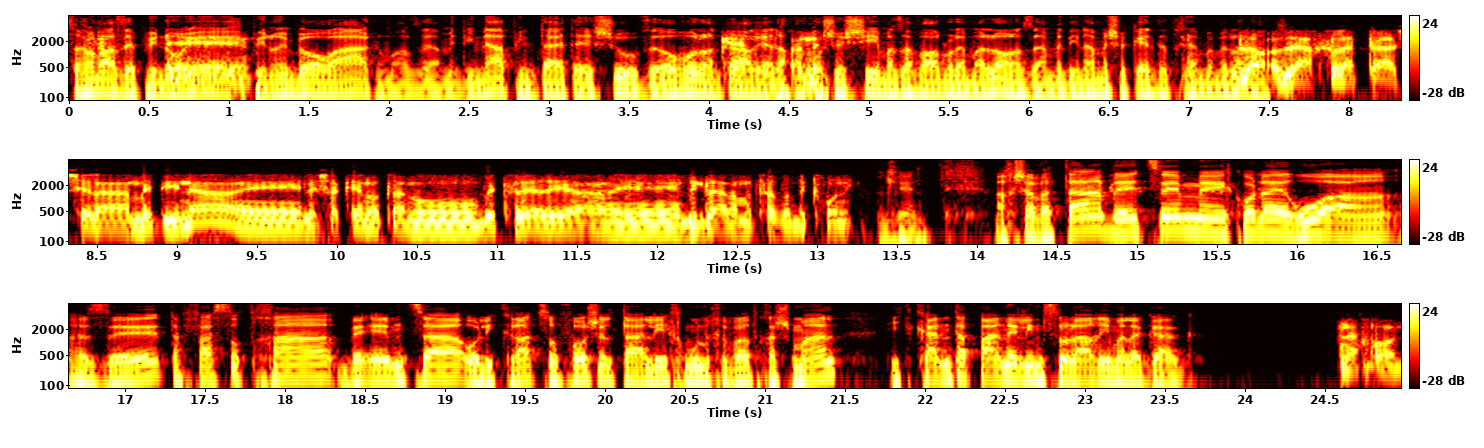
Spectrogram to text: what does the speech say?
צריך לומר, זה פינוי, אה, פינוי בהוראה, כלומר, זה המדינה פינתה את היישוב, זה לא וולונטרי, כן, אנחנו חוששים אז עברנו למלון, אז המדינה משכנת אתכם במלונות. לא, זו החלטה של המדינה אה, לשכן אותנו בטבריה אה, בגלל המצב הביטחוני. כן. עכשיו אתה בעצם, כל האירוע הזה תפס אותך באמצע או לקראת סופו של תהליך מול חברת חשמל, התקנת פאנלים סולאריים על הגג. נכון,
